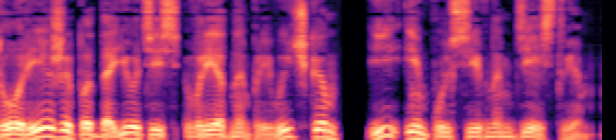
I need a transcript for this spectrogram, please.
то реже поддаетесь вредным привычкам и импульсивным действиям.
